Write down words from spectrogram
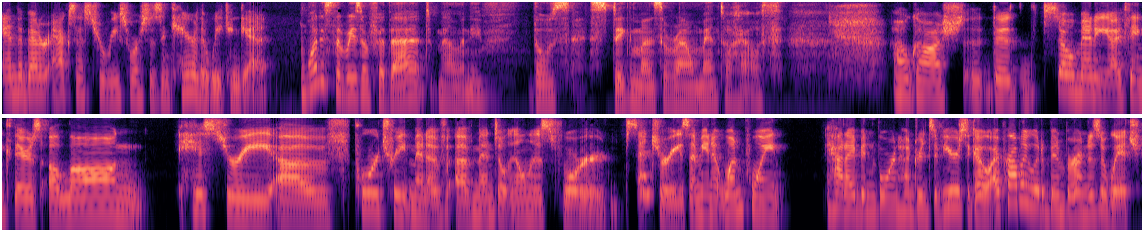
and the better access to resources and care that we can get. What is the reason for that, Melanie? Those stigmas around mental health? Oh gosh, there's so many. I think there's a long history of poor treatment of, of mental illness for centuries. I mean, at one point, had I been born hundreds of years ago, I probably would have been burned as a witch,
